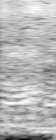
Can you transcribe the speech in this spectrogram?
నామ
